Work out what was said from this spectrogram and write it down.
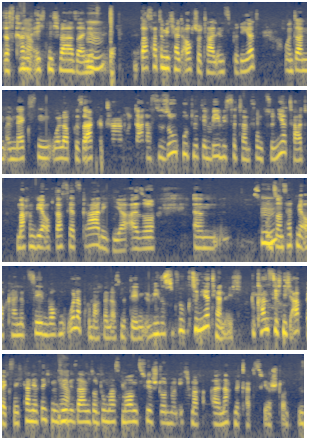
das kann ja. echt nicht wahr sein. Jetzt, mhm. Das hatte mich halt auch total inspiriert und dann im nächsten Urlaub gesagt, getan. Und da das so gut mit den Babysittern funktioniert hat, machen wir auch das jetzt gerade hier. Also ähm, Mhm. Und sonst hätten wir auch keine zehn Wochen Urlaub gemacht, wenn das mit denen, wie das funktioniert ja nicht. Du kannst dich nicht abwechseln. Ich kann jetzt nicht mit dem ja. Baby sagen, so du machst morgens vier Stunden und ich mache äh, nachmittags vier Stunden.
